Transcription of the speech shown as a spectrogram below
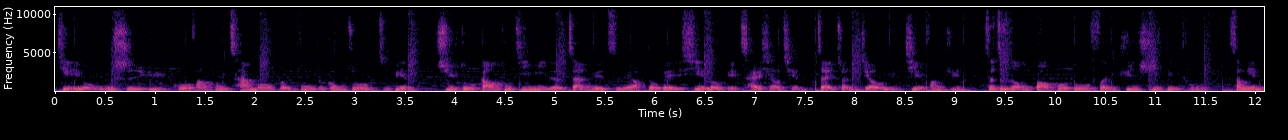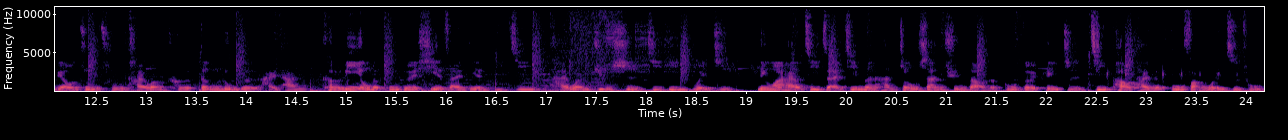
借由吴石与国防部参谋本部的工作之便，许多高度机密的战略资料都被泄露给蔡孝乾，再转交于解放军。这之中包括多份军事地图，上面标注出台湾可登陆的海滩、可利用的部队卸载点以及台湾军事基地位置。另外还有记载金门和舟山群岛的部队配置及炮台的布防位置图。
